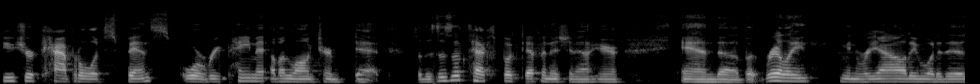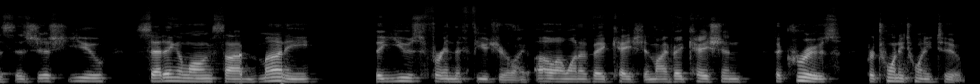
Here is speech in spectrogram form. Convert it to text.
future capital expense or repayment of a long term debt. So, this is a textbook definition out here. And, uh, but really, I mean, reality, what it is, is just you setting alongside money to use for in the future. Like, oh, I want a vacation. My vacation the cruise for 2022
